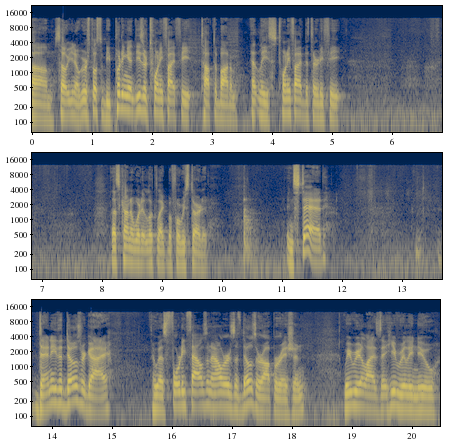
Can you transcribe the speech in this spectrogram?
Um, so, you know, we were supposed to be putting in, these are 25 feet top to bottom, at least, 25 to 30 feet. That's kind of what it looked like before we started. Instead, Denny the dozer guy, who has 40,000 hours of dozer operation, we realized that he really knew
